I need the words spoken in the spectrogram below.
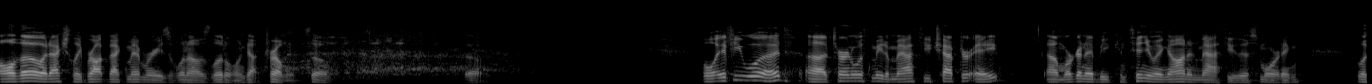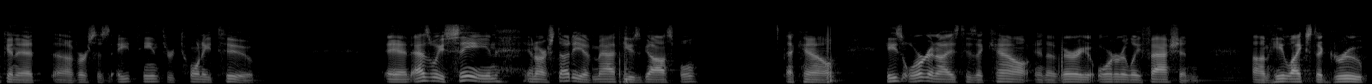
although it actually brought back memories of when I was little and got in trouble. So, so. well, if you would uh, turn with me to Matthew chapter 8. Um, we're going to be continuing on in Matthew this morning, looking at uh, verses 18 through 22. And as we've seen in our study of Matthew's gospel account, he's organized his account in a very orderly fashion. Um, he likes to group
